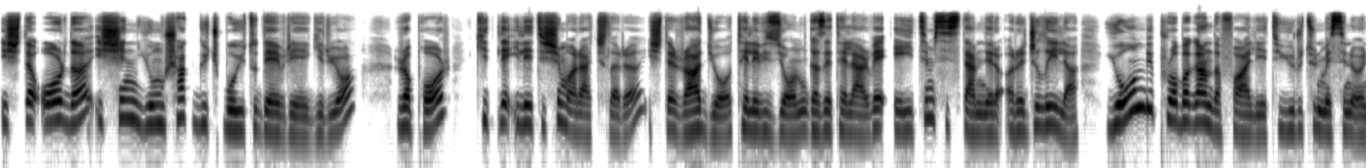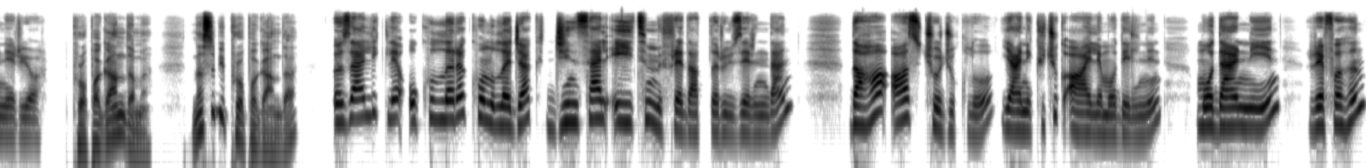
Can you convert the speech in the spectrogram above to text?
İşte orada işin yumuşak güç boyutu devreye giriyor. Rapor, kitle iletişim araçları, işte radyo, televizyon, gazeteler ve eğitim sistemleri aracılığıyla yoğun bir propaganda faaliyeti yürütülmesini öneriyor. Propaganda mı? Nasıl bir propaganda? Özellikle okullara konulacak cinsel eğitim müfredatları üzerinden daha az çocuklu yani küçük aile modelinin modernliğin, refahın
